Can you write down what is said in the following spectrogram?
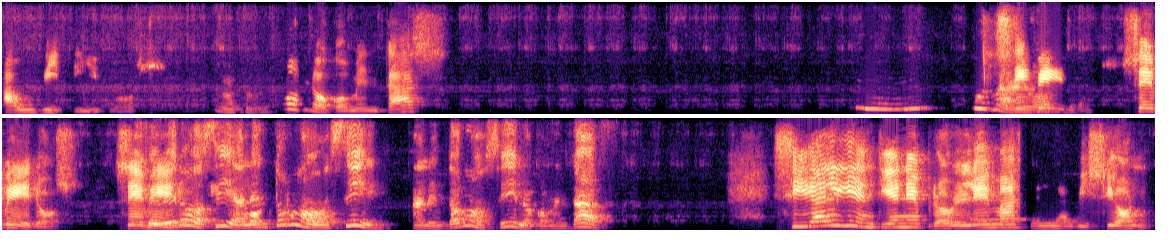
auditivos, ¿vos lo comentás? Mm, severos, severos. Severo, sí, al entorno sí, al entorno sí, lo comentás. Si alguien tiene problemas en la visión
